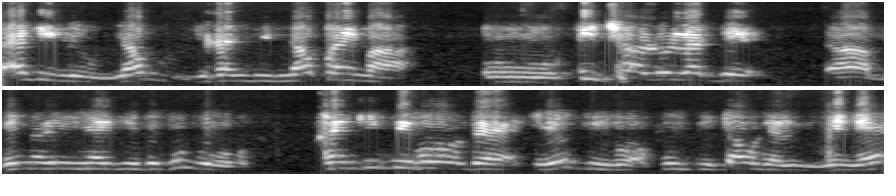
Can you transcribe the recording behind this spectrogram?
အဲ့ဒီလိုရောက်ဒီခိုင်ဒီနောက်ပိုင်းမှာဟိုတိချလွတ်လပ်တဲ့ ဒါဘင်္ဂလီနိုင်ငံတခုကိုခံကြည့်ပြီးဖို့အတွက်ရုပ်ပြည်ကိုအပူကြည့်တောက်တယ်လို့မြင်တယ်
